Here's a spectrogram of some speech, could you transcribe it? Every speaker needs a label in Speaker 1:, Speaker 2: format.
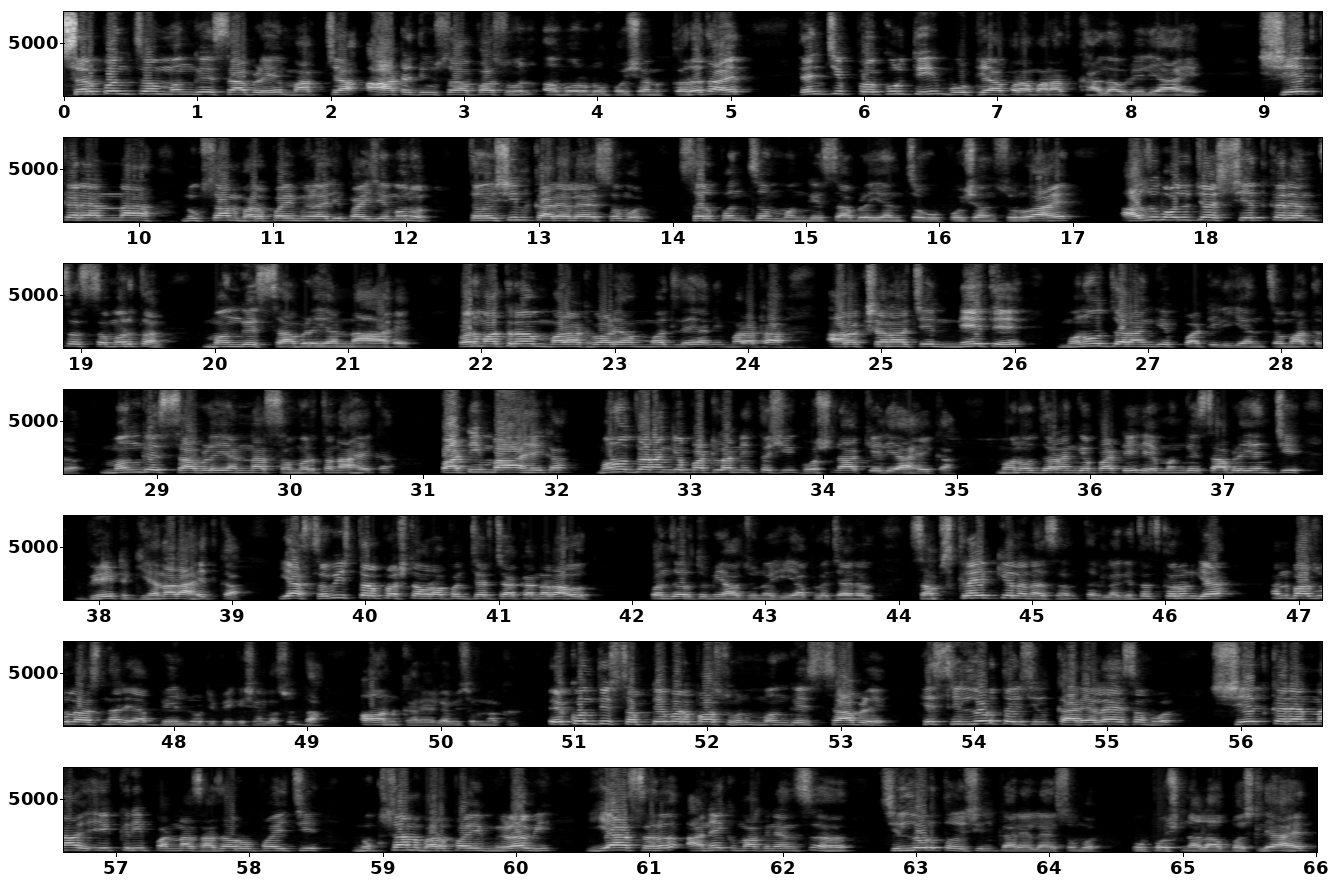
Speaker 1: सरपंच मंगेश साबळे मागच्या आठ दिवसापासून अमरण उपोषण करत आहेत. त्यांची प्रकृती मोठ्या प्रमाणात खालावलेली आहे. शेतकऱ्यांना नुकसान भरपाई मिळाली पाहिजे म्हणून तहसील कार्यालयासमोर सरपंच मंगेश साबळे यांचं उपोषण सुरू आहे. आजूबाजूच्या शेतकऱ्यांचं समर्थन मंगेश साबळे यांना आहे. पण मात्र मराठवाड्यामधले आणि मराठा आरक्षणाचे नेते मनोज जरांगे पाटील यांचं मात्र मंगेश साबळे यांना समर्थन आहे का? पाठिंबा आहे का? मनोज जरांगे पाटलांनी तशी घोषणा केली आहे का? मनोज जरांगे पाटील हे मंगेश साबळे यांची भेट घेणार आहेत का? या सविस्तर प्रश्नावर आपण चर्चा करणार आहोत. पण जर तुम्ही अजूनही आपलं चॅनल सबस्क्राईब केलं नसेल तर लगेचच करून घ्या आणि बाजूला असणाऱ्या बेल नोटिफिकेशनला सुद्धा ऑन करायला विसरू नका. एकोणतीस सप्टेंबरपासून मंगेश साबळे हे सिल्लोड तहसील कार्यालयासमोर शेतकऱ्यांना एकरी पन्नास हजार रुपयाची नुकसान भरपाई मिळावी यासह अनेक मागण्यांसह सिल्लोड तहसील कार्यालयासमोर उपोषणाला बसले आहेत.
